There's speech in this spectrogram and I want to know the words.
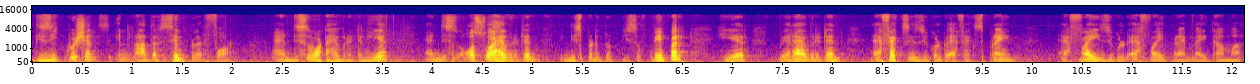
these equations in rather simpler form and this is what I have written here and this also I have written in this particular piece of paper here where I have written f x is equal to f x prime, f y is equal to f y prime by gamma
